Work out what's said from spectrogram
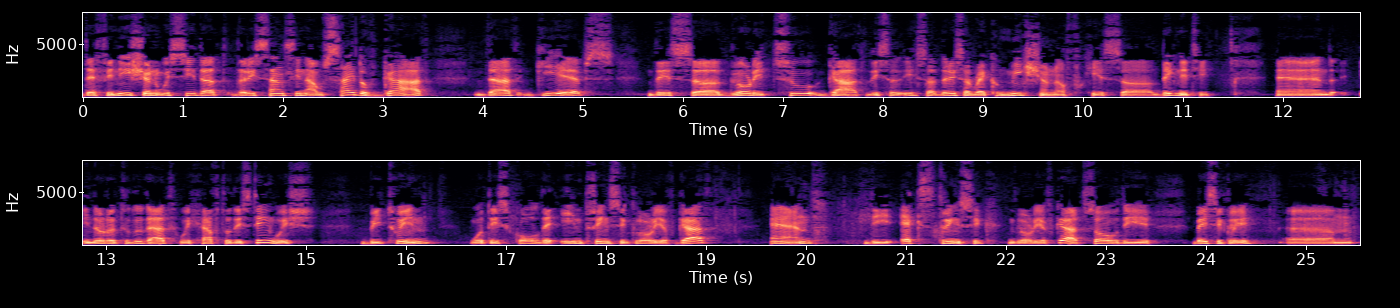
definition, we see that there is something outside of God that gives this uh, glory to God. This is a, there is a recognition of His uh, dignity. And in order to do that, we have to distinguish between what is called the intrinsic glory of God and the extrinsic glory of God. So the basically um,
